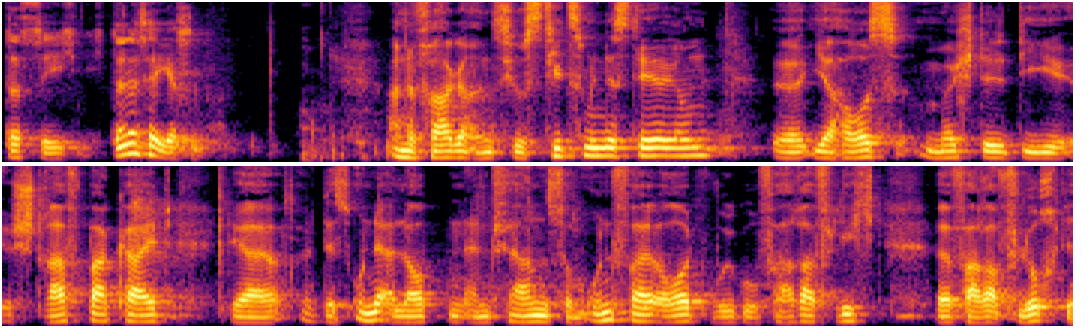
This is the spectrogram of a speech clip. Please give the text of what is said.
Das sehe ich nicht. Dann ist Herr Jessen. Eine Frage ans Justizministerium. Äh, Ihr Haus möchte die Strafbarkeit der, des unerlaubten Entfernens vom Unfallort, vulgo Fahrerpflicht, äh, Fahrerflucht,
